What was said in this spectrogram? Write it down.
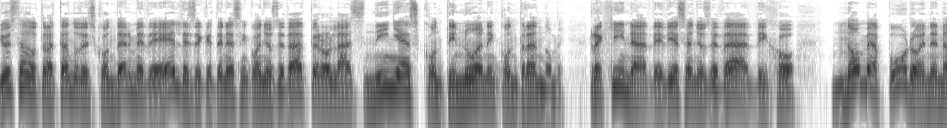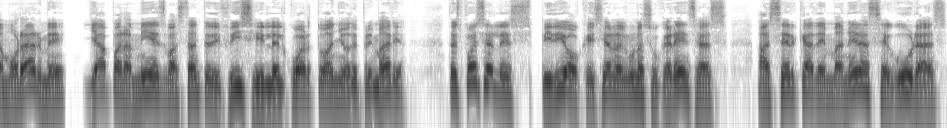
Yo he estado tratando de esconderme de él desde que tenía cinco años de edad, pero las niñas continúan encontrándome. Regina, de diez años de edad, dijo, no me apuro en enamorarme, ya para mí es bastante difícil el cuarto año de primaria. Después se les pidió que hicieran algunas sugerencias acerca de maneras seguras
